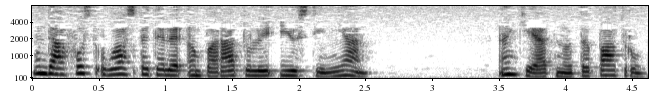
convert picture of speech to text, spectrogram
unde a fost oaspetele împăratului Justinian. Încheiat notă 4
